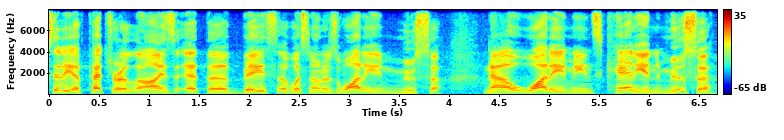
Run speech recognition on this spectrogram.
city of Petra lies at the base of what's known as Wadi Musa. Now, Wadi means canyon. Musa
